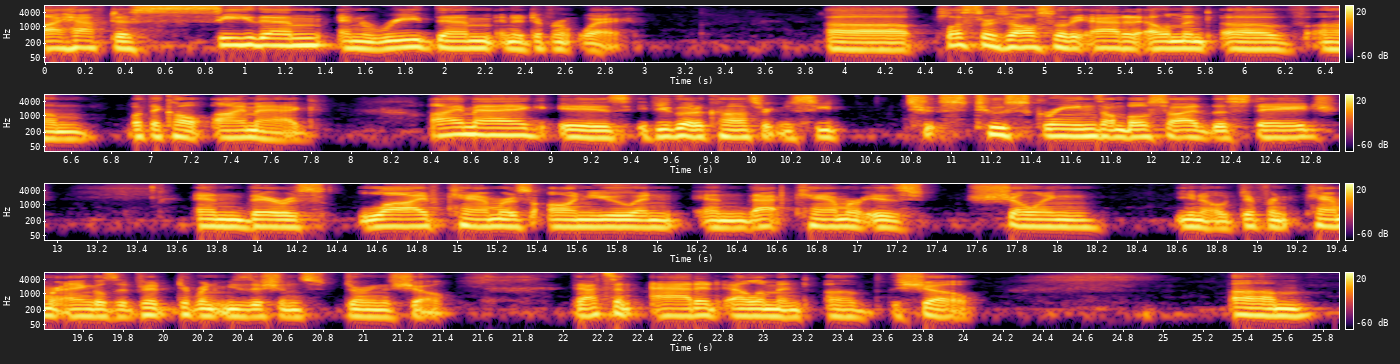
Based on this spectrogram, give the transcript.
I have to see them and read them in a different way. Uh, plus, there's also the added element of um, what they call IMAG. IMAG is if you go to a concert and you see two, two, screens on both sides of the stage, and there's live cameras on you, and and that camera is showing you know different camera angles of different musicians during the show. That's an added element of the show. Um,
